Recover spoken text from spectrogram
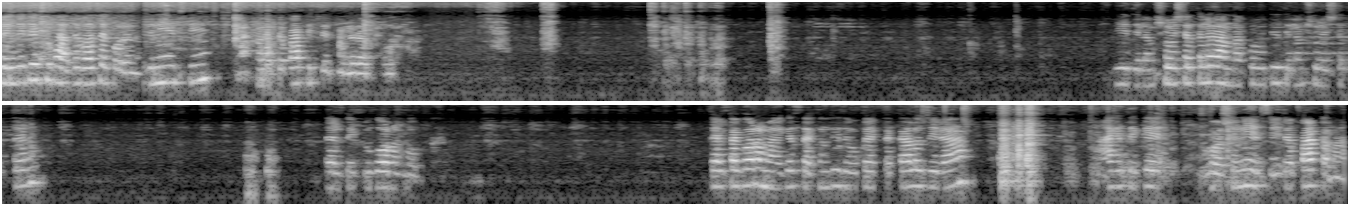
ভেন্ডিটা একটু ভাজা ভাজা করে নিয়েছি, এখন একটা বাটিতে তুলে রাখব। সরিষার তেলে রান্না করে দিয়ে দিলাম সরিষার তেল। তেলটা একটু গরম হোক। তেলটা গরম হয়ে গেছে, এখন দিয়ে দেবো একটা কালো জিরা। আগে থেকে ঘষে নিয়েছি, এটা পাটা না।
